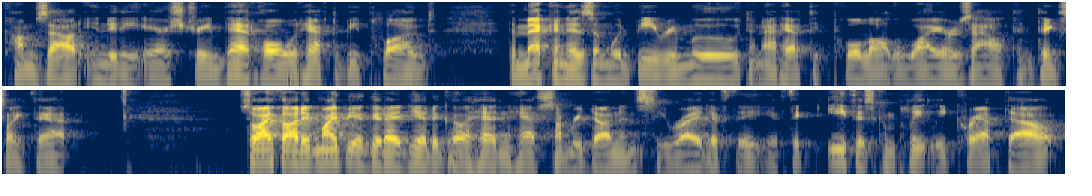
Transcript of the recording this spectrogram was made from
comes out into the airstream. That hole would have to be plugged. The mechanism would be removed, and I'd have to pull all the wires out and things like that. So I thought it might be a good idea to go ahead and have some redundancy, right? If the if the EFIS is completely crapped out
